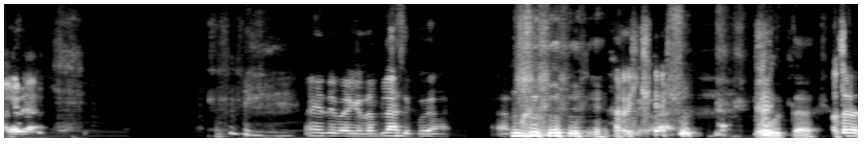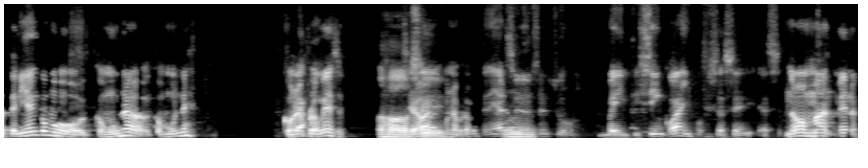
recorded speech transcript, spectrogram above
Ahora, Este para que reemplace, pues. A, a A Riquelme. Puta. O sea, lo tenían como, como una, como una, con una promesa. Ajá, Se va, sí. con una promesa. Tenía Mm. sus, sus 25 años, pues, hace, hace- No, man, menos.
